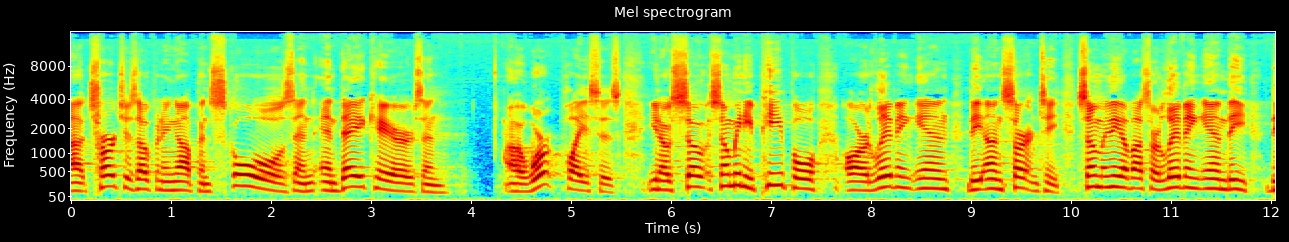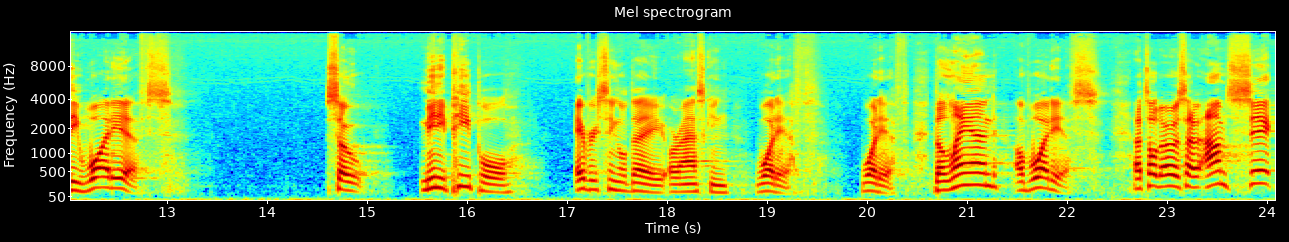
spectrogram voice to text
uh, churches opening up and schools and, and daycares and uh, workplaces, you know, so, so many people are living in the uncertainty. So many of us are living in the, the what ifs. So many people every single day are asking, What if? What if? The land of what ifs. I told her, I said, I'm sick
